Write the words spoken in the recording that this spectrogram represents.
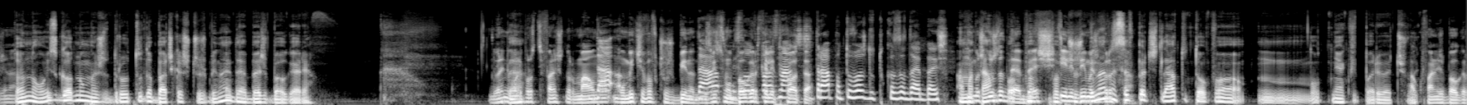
жена. То е много изгодно, между другото, да бачкаш чужбина и да я беш в България. Добре, не Да. може просто ти фанеш нормално Да. момиче в чужбина, Да, независимо смисъл, българка или значи, такова. че трябва да пътуваш до тук, за да я беше. Ама Имаш там нужда да в- я в- беш в, или да имаш не се впечатляват от толкова от някакви пари, бе, човек. Ако фанеш българ,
